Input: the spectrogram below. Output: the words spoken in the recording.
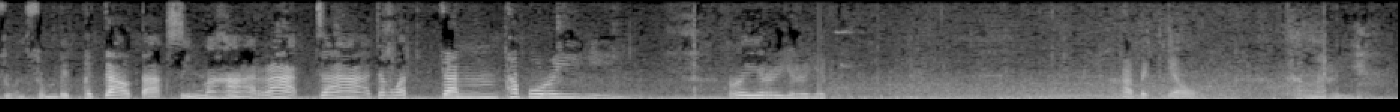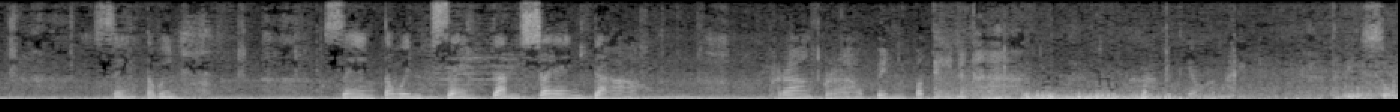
สวนสมเด็จพระเจ้าตากสินมหาราชจ้าจังหวัด จันทบุรีรีรีรีถ้าไปเที่ยวข้างในรีแสงตะเวน แสงตะเวนแสงจันแสงดาวพรางเปล่าเป็นปกตินะคะพาไปเที่ยวข้างในอันนี้สุด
